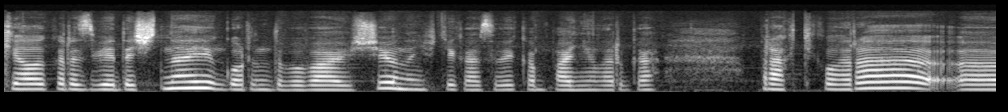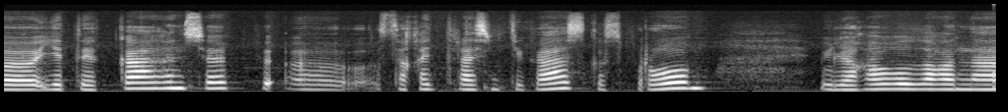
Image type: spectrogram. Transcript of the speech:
Геологоразведочный, горнодобывающий, онна нефтегазовый компанияларға практикалары ЕТК ған сөп, Сақай Траснефтегаз, Газпром, үліға болағана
